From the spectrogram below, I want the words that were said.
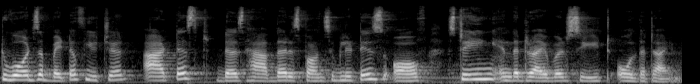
towards a better future. Artist does have the responsibilities of staying in the driver's seat all the time.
